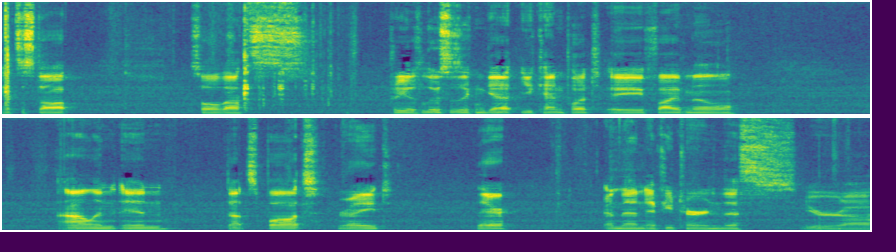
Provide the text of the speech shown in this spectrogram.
hits a stop. So that's pretty as loose as it can get. You can put a five mil Allen in that spot right there. And then if you turn this, your uh,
